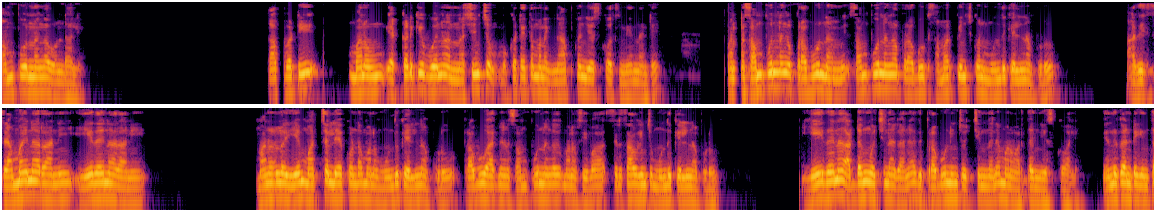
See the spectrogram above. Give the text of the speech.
సంపూర్ణంగా ఉండాలి. కాబట్టి మనం ఎక్కడికి పోయినా నశించం. ఒకటైతే మన జ్ఞాపకం చేసుకోవాల్సింది ఏంటంటే మనం సంపూర్ణంగా ప్రభువు నమ్మి సంపూర్ణంగా ప్రభుకి సమర్పించుకొని ముందుకెళ్ళినప్పుడు అది శ్రమైనా రాని ఏదైనా రాని మనలో ఏం మచ్చ లేకుండా మనం ముందుకు వెళ్ళినప్పుడు ప్రభు ఆజ్ఞను సంపూర్ణంగా మనం శివ శిరసావహించి ముందుకు వెళ్ళినప్పుడు ఏదైనా అడ్డంగా వచ్చినా కానీ అది ప్రభు నుంచి వచ్చిందనే మనం అర్థం చేసుకోవాలి. ఎందుకంటే ఇంత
